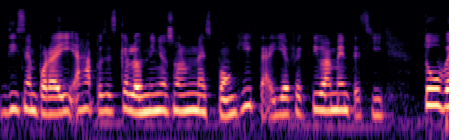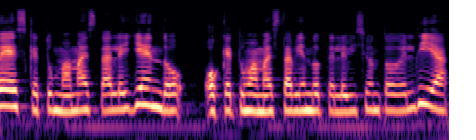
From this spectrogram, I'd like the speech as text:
dicen por ahí, ah, pues es que los niños son una esponjita y efectivamente si tú ves que tu mamá está leyendo o que tu mamá está viendo televisión todo el día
